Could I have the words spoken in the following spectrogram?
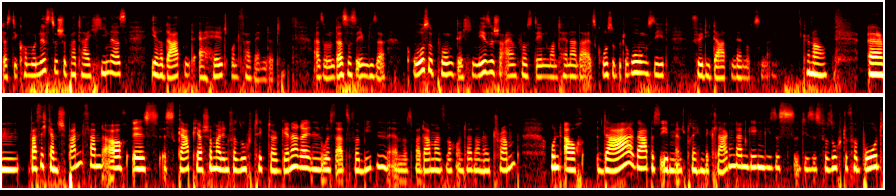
dass die Kommunistische Partei Chinas ihre Daten erhält und verwendet. Also und das ist eben dieser große Punkt, der chinesische Einfluss, den Montana da als große Bedrohung sieht für die Daten der Nutzenden. Genau. Ähm, was ich ganz spannend fand auch, ist, es gab ja schon mal den Versuch, TikTok generell in den USA zu verbieten. Ähm, das war damals noch unter Donald Trump. Und auch da gab es eben entsprechende Klagen dann gegen dieses, dieses versuchte Verbot.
